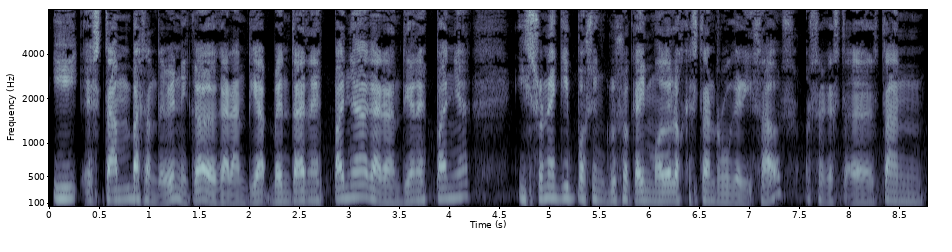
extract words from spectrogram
y están bastante bien. Y claro, garantía, venta en España, garantía en España. Y son equipos incluso que hay modelos que están ruggerizados, o sea que están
